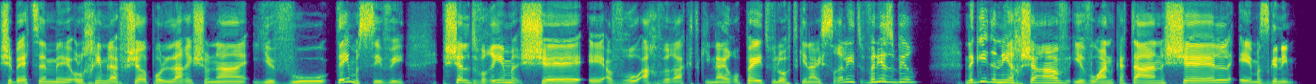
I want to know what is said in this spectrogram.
שבעצם אה, הולכים לאפשר פה לראשונה יבוא די מסיבי של דברים שעברו אך ורק תקינה אירופאית ולא תקינה ישראלית, ואני אסביר. נגיד אני עכשיו יבואן קטן של אה, מזגנים.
